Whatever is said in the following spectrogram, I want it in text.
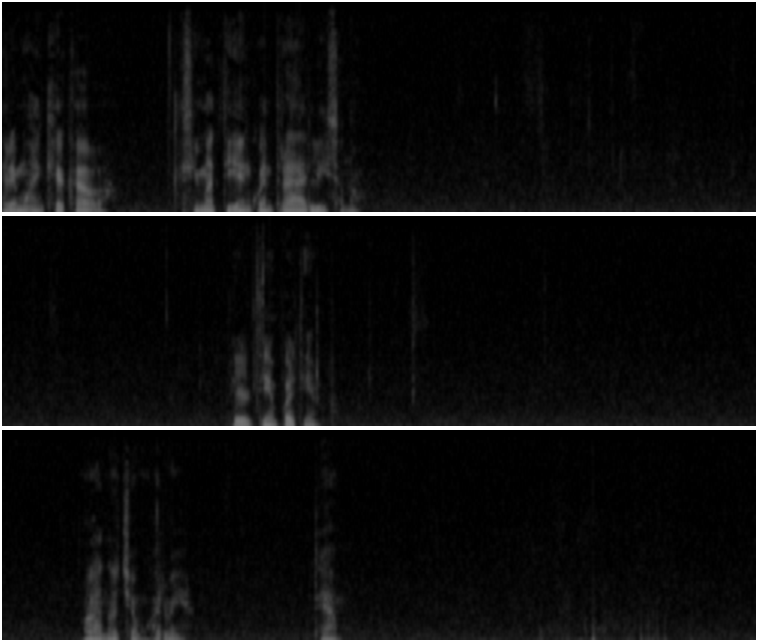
Veremos en qué acaba. Que si Matías encuentra a Alice o no. El tiempo al tiempo. Buenas noches, mujer mía. Te amo.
